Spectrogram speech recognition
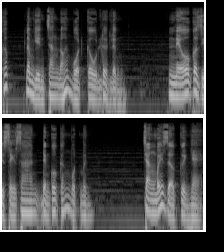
cấp Lâm nhìn Trang nói một câu lơ lửng. Nếu có gì xảy ra, Đừng cố gắng một mình. Trang mấy giờ cười nhẹ.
